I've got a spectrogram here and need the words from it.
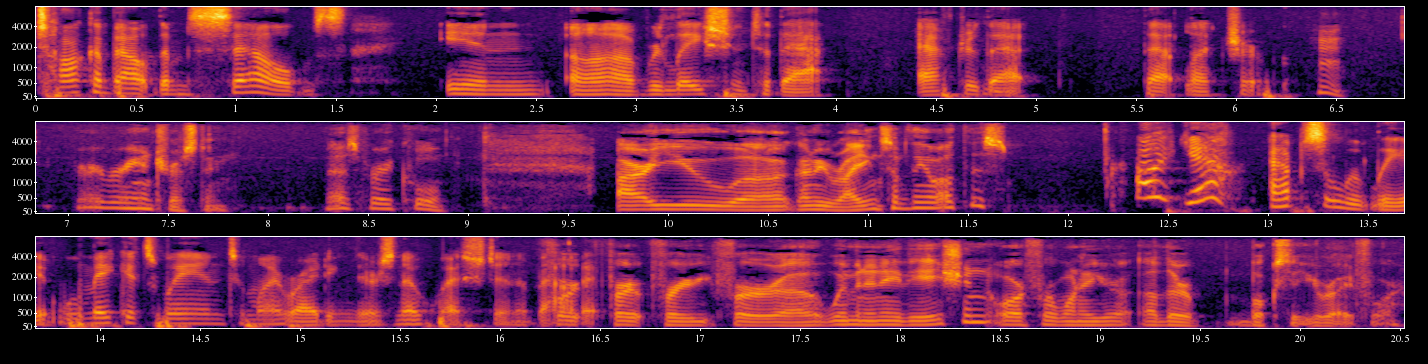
talk about themselves in uh, relation to that after that that lecture. Very, very interesting. That's very cool. Are you uh, going to be writing something about this Oh yeah, absolutely. It will make its way into my writing. There's no question about for it. for for for uh, women in aviation, or for one of your other books that you write for?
